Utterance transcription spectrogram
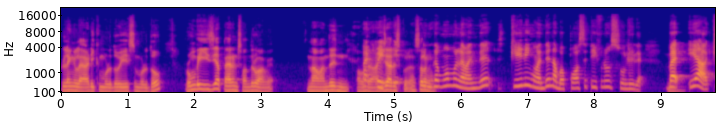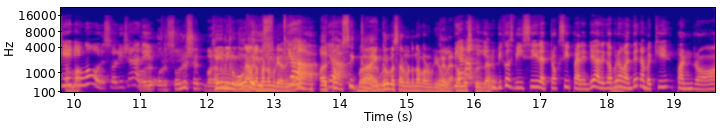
பிள்ளைங்களை அடிக்கும் பொழுதோ ஏசும் பொழுதோ ரொம்ப ஈஸியாக பேரண்ட்ஸ் வந்துருவாங்க. நான் வந்து ஒரு அஞ்சாறு ஸ்கூல் சொல்லுங்க. இந்த மூமெண்ட்ல வந்து கேனிங் வந்து நம்ம பாசிட்டிவ்னு சொல்லல. பட் யா கேனிங்கும் ஒரு சொல்யூஷன் அது ஒரு சொல்யூஷன் கிளீனிங் நாங்கள் பண்ண முடியாது. யா அது டாக்ஸிக் குரூப் சார் மட்டும் தான் பண்ண முடியும். கவர்மெண்ட் ஸ்கூலில் because we see that toxic parenting அதுக்கப்புறம் வந்து நம்ம கேன் பண்றோம்.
